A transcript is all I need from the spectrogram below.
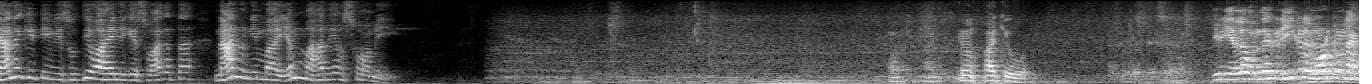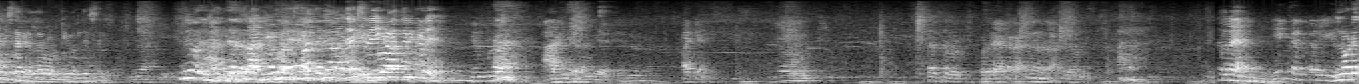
ಜಾನಕಿ ಟಿವಿ ಸುದ್ದಿವಾಹಿನಿಗೆ ಸ್ವಾಗತ. ನಾನು ನಿಮ್ಮ ಎಂ ಮಹಾದೇವ ಸ್ವಾಮಿ. ಹಾಕಿ ಇರಿ ಎಲ್ಲ ಒಂದೇ ಕಡೆ ಈ ಕಡೆ ನೋಡ್ಕೊಂಡು ಹಾಕಿ ಸರ್ ಎಲ್ಲ ರೊಟ್ಟಿ ಒಂದೇ ಸಲ. ಅಧ್ಯಕ್ಷರು ಈ ಕಡೆ ತಿರ್ಕೊಳ್ಳಿ ಅಂದ್ರೆ ಇಲ್ಲಿ ನೋಡಿ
